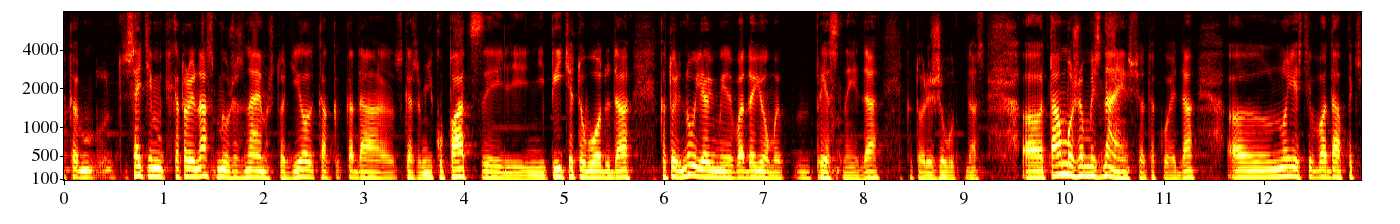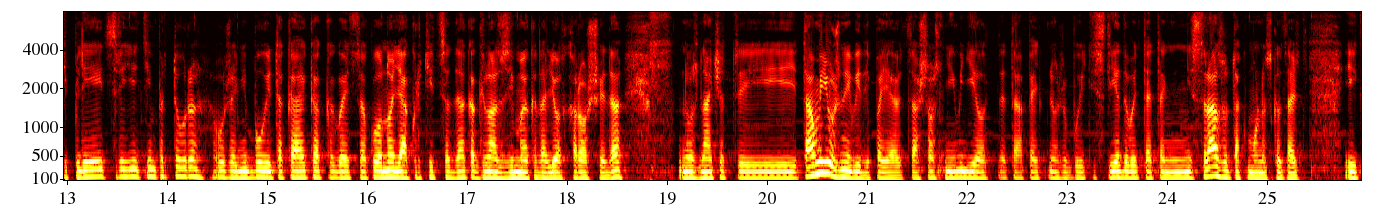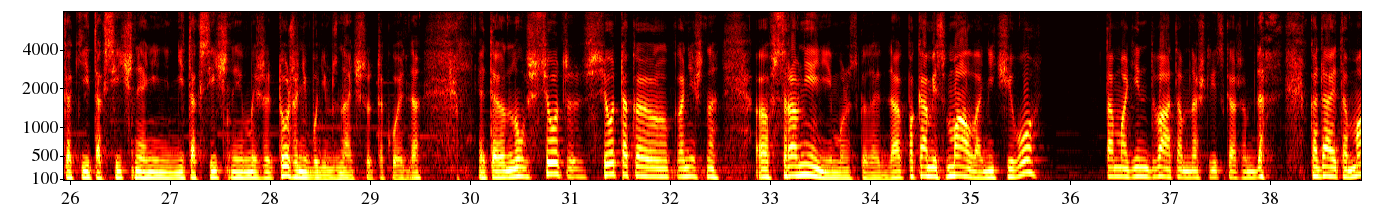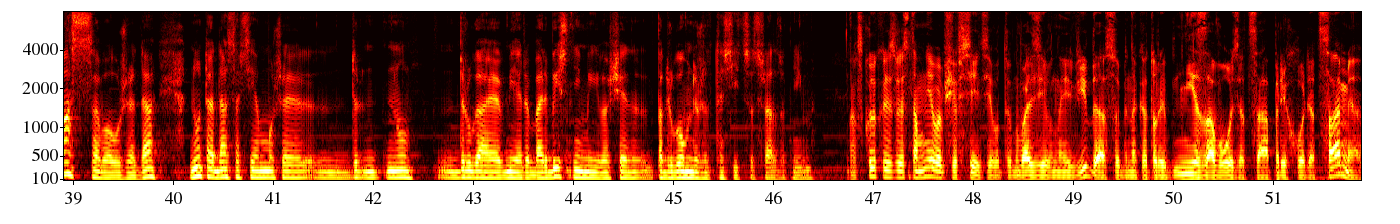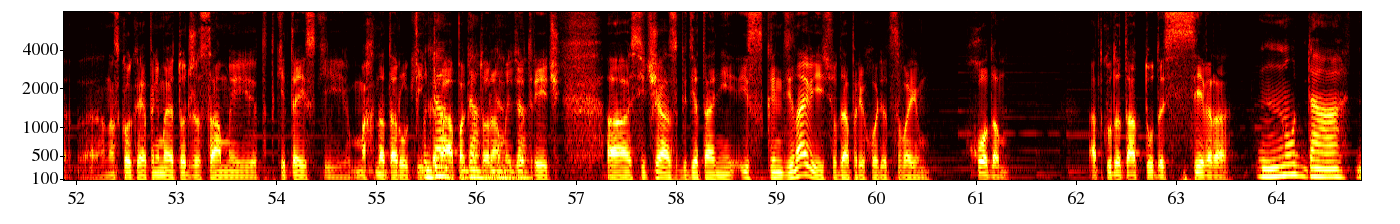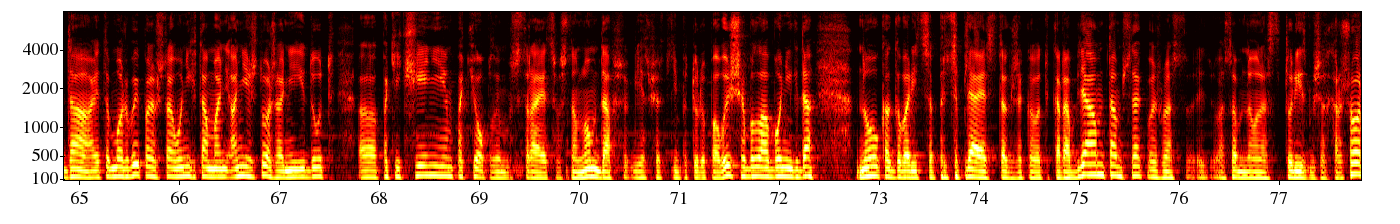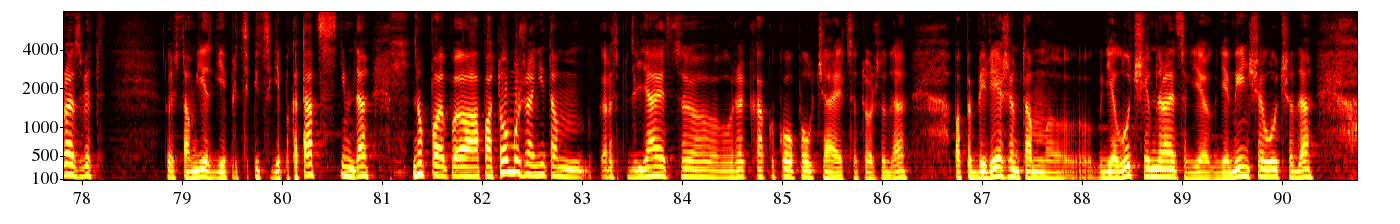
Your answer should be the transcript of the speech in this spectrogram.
с этими, которые нас, мы уже знаем, что делать, как, когда, скажем, не купаться или не пить эту воду, да, которые, ну, я имею водоемы пресные, да, которые живут у нас. А, там уже мы знаем все такое, да. А, но если вода потеплеет, средняя температура уже не будет такая, как, как говорится, около нуля крутиться, да, как у нас зимой, когда лед хороший, да, ну, значит, и там южные виды появятся. А что с ними делать? Это опять нужно будет исследовать. Это не сразу, так можно сказать, и какие токсичные они, не токсичные. Мы же тоже не будем знать, что такое такой, да. Это, ну, все, все так, конечно, э, в сравнении, можно сказать, да. Пока есть мало ничего, там один-два там нашли, скажем, да, когда это массово уже, да, ну тогда совсем уже ну, другая мера борьбы с ними, и вообще по-другому нужно относиться сразу к ним. Насколько известно мне, вообще все эти вот инвазивные виды, особенно которые не завозятся, а приходят сами, э, насколько я понимаю, тот же самый этот китайский мохнаторукий да, краб, о да, котором да, идет да. речь, а, сейчас где-то они из Скандинавии сюда приходят своим ходом, откуда-то оттуда, с севера ну да, да, это может быть, потому что у них там, они, они же тоже, они идут э, по течениям, по теплым стараются в основном, да, если температура повыше была бы у них, да, но, как говорится, прицепляется также к вот, кораблям там, так, особенно у нас туризм сейчас хорошо развит, то есть там есть где прицепиться, где покататься с ним, да. Ну, по, а потом уже они там распределяются уже как у кого получается тоже, да. По побережьям там, где лучше им нравится, где, где меньше лучше, да.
